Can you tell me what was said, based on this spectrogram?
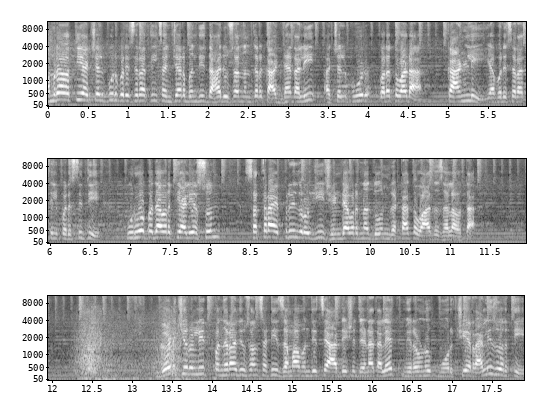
अमरावती अचलपूर परिसरातील संचारबंदी दहा दिवसांनंतर काढण्यात आली. अचलपूर परतवाडा कांडली या परिसरातील परिस्थिती पूर्वपदावरती आली असून सतरा एप्रिल रोजी झेंड्यावरनं दोन गटात वाद झाला होता. गडचिरोलीत पंधरा दिवसांसाठी जमाबंदीचे आदेश देण्यात आलेत. मिरवणूक मोर्चे रॅलीजवरती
